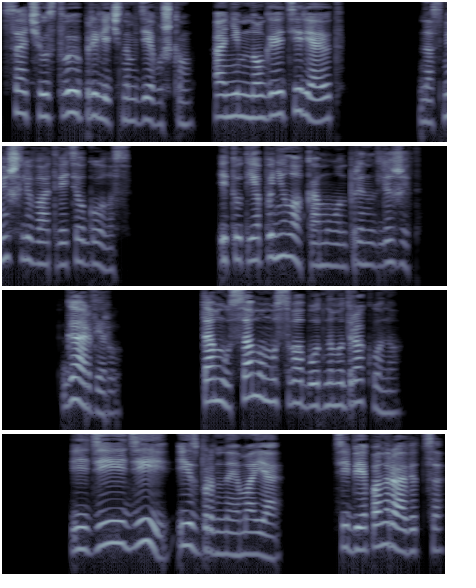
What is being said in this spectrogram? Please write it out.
«Сочувствую приличным девушкам. Они многое теряют», — насмешливо ответил голос. И тут я поняла, кому он принадлежит. Гарверу, тому самому свободному дракону. «Иди, иди, избранная моя, тебе понравится»,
